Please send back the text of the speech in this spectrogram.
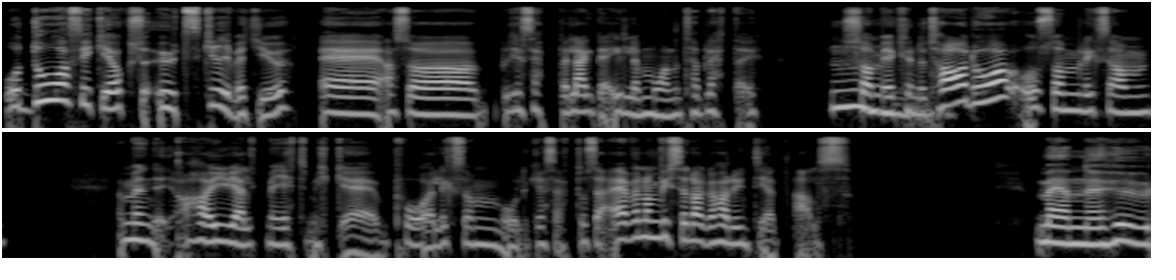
Och då fick jag också utskrivet ju, eh, alltså receptbelagda illamående tabletter som jag kunde ta då och som liksom men, har ju hjälpt mig jättemycket på liksom, olika sätt. Och så. Även om vissa dagar har det inte hjälpt alls. Men hur,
